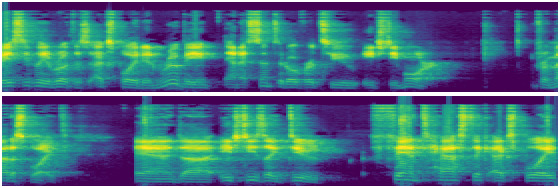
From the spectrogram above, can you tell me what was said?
basically wrote this exploit in Ruby, and I sent it over to HD Moore from Metasploit. And uh, HD's like, dude, fantastic exploit,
